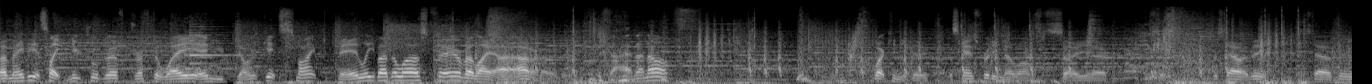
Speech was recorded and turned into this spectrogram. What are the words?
But maybe it's like neutral drift, drift away, and you don't get sniped barely by the last fair. But like I, I don't know. Dude. I don't know. What can you do? This game's pretty nuanced, so you know, just, just how it be. Just how it be.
